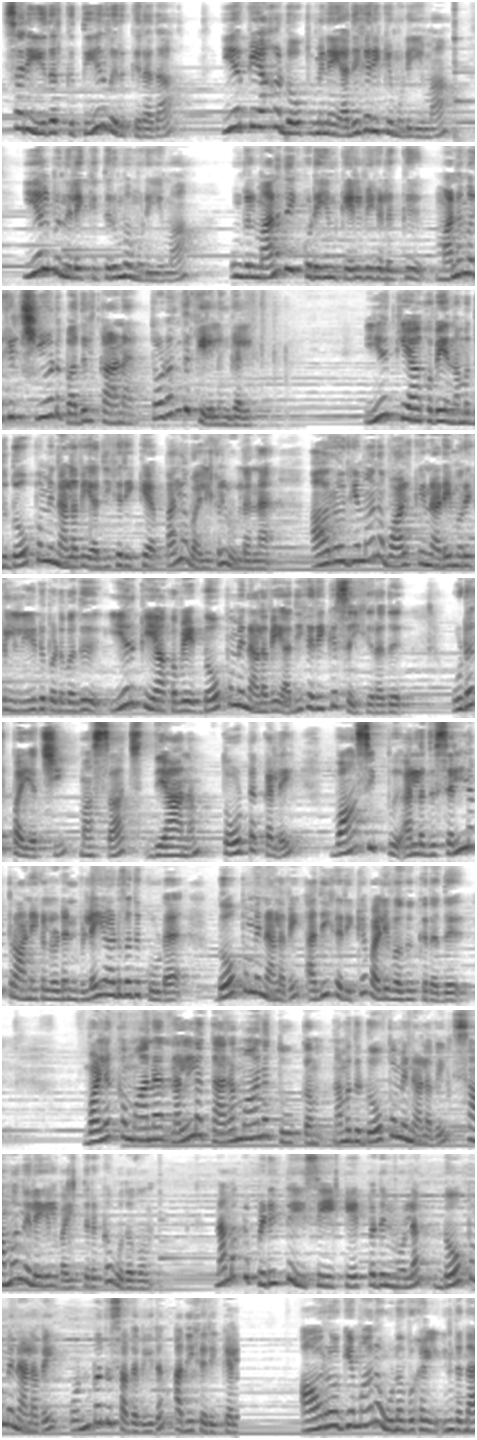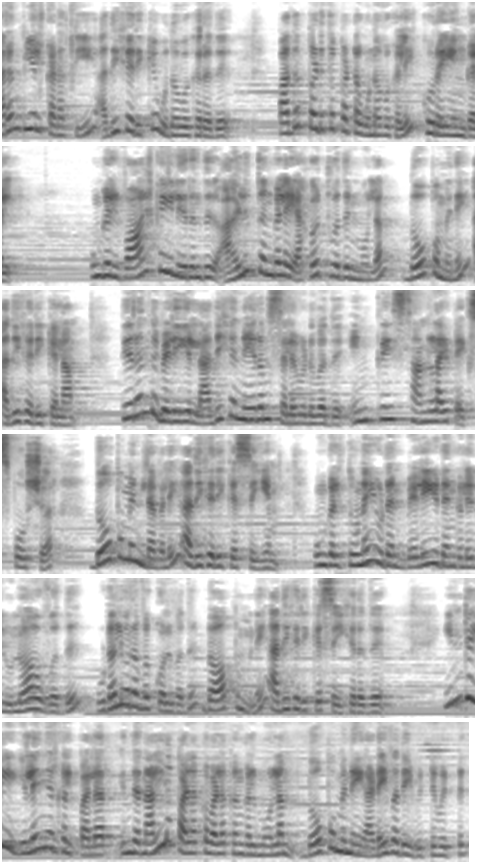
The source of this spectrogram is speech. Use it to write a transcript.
சரி இதற்கு தீர்வு இருக்கிறதா? இயற்கையாக டோப்புமினை அதிகரிக்க முடியுமா? இயல்பு நிலைக்கு திரும்ப முடியுமா? உங்கள் மனதை குடையும் கேள்விகளுக்கு மனமகிழ்ச்சியோடு பதில் காண தொடர்ந்து கேளுங்கள். இயற்கையாகவே நமது டோப்பமின் அளவை அதிகரிக்க பல வழிகள் உள்ளன. ஆரோக்கியமான வாழ்க்கை நடைமுறைகளில் ஈடுபடுவது இயற்கையாகவே டோப்புமின் அளவை அதிகரிக்க செய்கிறது. உடற்பயிற்சி மசாஜ் தியானம் தோட்டக்கலை வாசிப்பு அல்லது செல்ல பிராணிகளுடன் விளையாடுவது கூட டோப்புமின் அளவை அதிகரிக்க வழிவகுக்கிறது. வழக்கமான நல்ல தரமான தூக்கம் நமது டோப்புமின் அளவை சமநிலையில் வைத்திருக்க உதவும். நமக்கு பிடித்த இசையை கேட்பதன் மூலம் டோப்புமின் அளவை ஒன்பது சதவீதம் அதிகரிக்கலாம். ஆரோக்கியமான உணவுகள் இந்த நரம்பியல் கடத்தியை அதிகரிக்க உதவுகிறது. பதப்படுத்தப்பட்ட உணவுகளை குறையுங்கள். உங்கள் வாழ்க்கையிலிருந்து அழுத்தங்களை அகற்றுவதன் மூலம் டோப்பமினை அதிகரிக்கலாம். திறந்த வெளியில் அதிக நேரம் செலவிடுவது இன்க்ரீஸ் சன்லைட் எக்ஸ்போஷர் டோப்பமின் லெவலை அதிகரிக்க செய்யும். உங்கள் துணையுடன் வெளியிடங்களில் உலாவுவது உடலுறவு கொள்வது டோப்பமினை அதிகரிக்க செய்கிறது. இன்றைய இளைஞர்கள் பலர் இந்த நல்ல பழக்க வழக்கங்கள் மூலம் டோப்புமினை அடைவதை விட்டுவிட்டு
